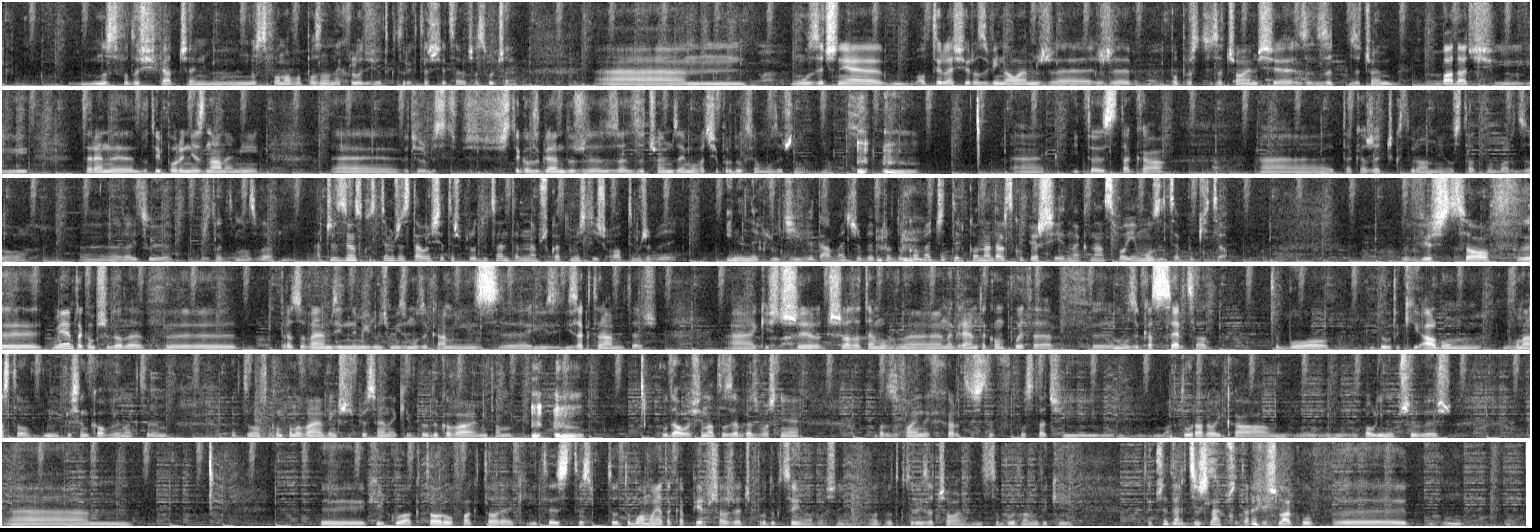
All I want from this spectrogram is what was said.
Mnóstwo doświadczeń, mnóstwo nowo poznanych ludzi, od których też się cały czas uczę. Em, muzycznie o tyle się rozwinąłem, że, że po prostu zacząłem się, z, zacząłem badać i, i tereny do tej pory nieznane mi. E, chociażby z, z tego względu, że za, zacząłem zajmować się produkcją muzyczną. E, I to jest taka, taka rzecz, która mnie ostatnio bardzo e, rajcuje, że tak to nazwę. A czy w związku z tym, że stałeś się też producentem, na przykład myślisz o tym, żeby innych ludzi wydawać, żeby produkować, czy tylko nadal skupiasz się jednak na swojej muzyce póki co? Wiesz co, w, miałem taką przygodę, w, pracowałem z innymi ludźmi, z muzykami z, i z, i z aktorami też. Jakieś 3, lata temu e, nagrałem taką płytę w, Muzyka z serca. To było, był taki album 12-piosenkowy, na którym na którą skomponowałem większość piosenek i wyprodukowałem i tam udało się na to zebrać właśnie bardzo fajnych artystów w postaci Artura Rojka, Pauliny Przybysz, kilku aktorów, aktorek i to, jest, to, jest, to, to była moja taka pierwsza rzecz produkcyjna właśnie, od, od której zacząłem, więc to był dla mnie taki... taki Przetarcie szlaku. Przetarcie szlaków. y,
